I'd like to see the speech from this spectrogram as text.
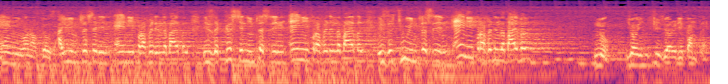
Any one of those. Are you interested in any prophet in the Bible? Is the Christian interested in any prophet in the Bible? Is the Jew interested in any prophet in the Bible? No. Your inferiority complex.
